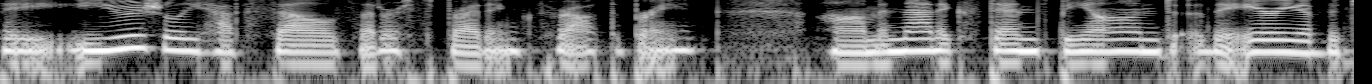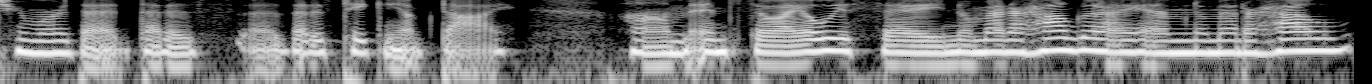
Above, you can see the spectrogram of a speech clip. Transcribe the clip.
they usually have cells that are spreading throughout the brain. Um, and that extends beyond the area of the tumor that, that is uh, that is taking up dye. Um, and so I always say, no matter how good I am, no matter how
